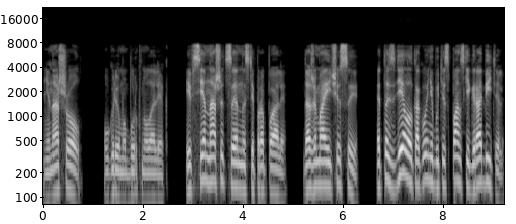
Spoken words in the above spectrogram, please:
Не нашел, угрюмо буркнул Олег. И все наши ценности пропали, даже мои часы. Это сделал какой-нибудь испанский грабитель.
